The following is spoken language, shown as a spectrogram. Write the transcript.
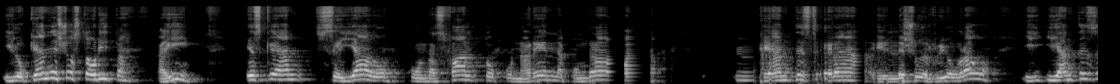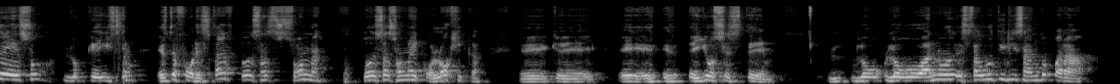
Y lo que han hecho hasta ahorita ahí es que han sellado con asfalto, con arena, con grava, que antes era el lecho del río Bravo. Y, antes de eso, lo que hicieron es deforestar toda esa zona, toda esa zona ecológica, eh, que eh, eh, ellos este, lo, han estado utilizando para,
